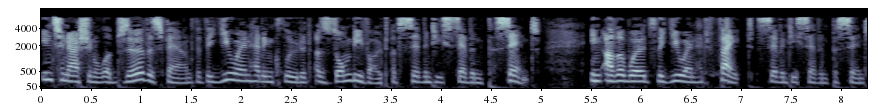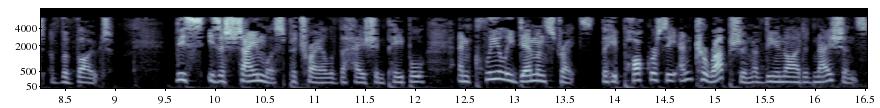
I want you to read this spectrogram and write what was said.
international observers found that the UN had included a zombie vote of 77%. In other words, the UN had faked 77% of the vote. This is a shameless portrayal of the Haitian people and clearly demonstrates the hypocrisy and corruption of the United Nations,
